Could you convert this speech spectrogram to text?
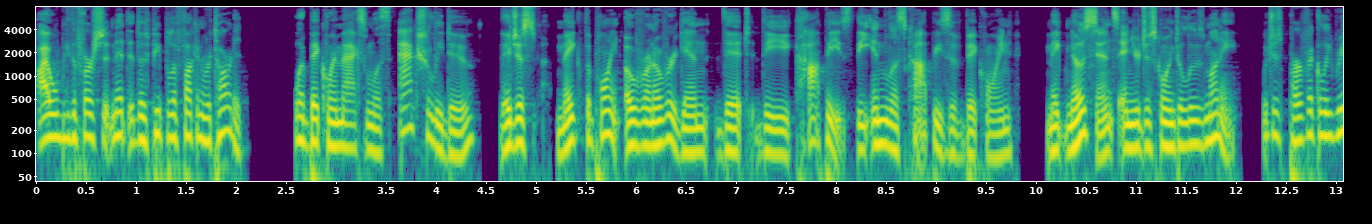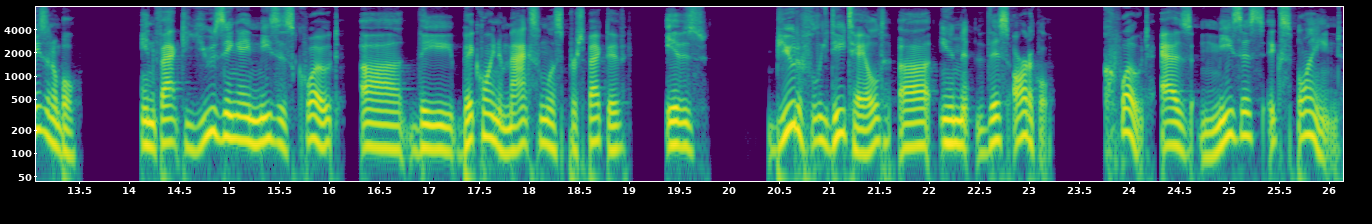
I will be the first to admit that those people are fucking retarded. What Bitcoin maximalists actually do, they just make the point over and over again that the copies, the endless copies of Bitcoin, make no sense and you're just going to lose money, which is perfectly reasonable. In fact, using a Mises quote, uh, the Bitcoin maximalist perspective is beautifully detailed uh, in this article. Quote, as Mises explained,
